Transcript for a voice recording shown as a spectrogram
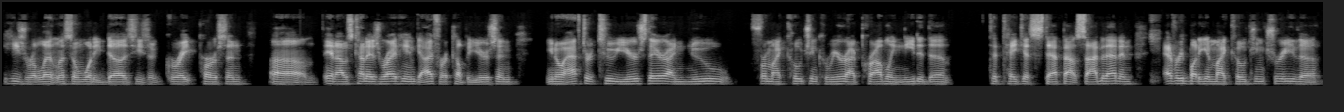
he's relentless in what he does. He's a great person. Um, and I was kind of his right hand guy for a couple years, and you know, after two years there, I knew for my coaching career, I probably needed to to take a step outside of that. And everybody in my coaching tree, the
